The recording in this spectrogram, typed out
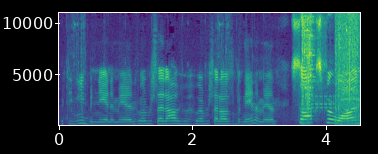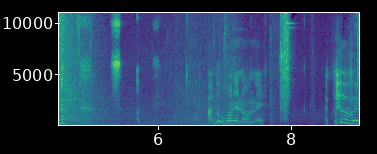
What do you mean, banana man? Whoever said I was, whoever said I was a banana man. Sucks for one. I'm the one and only. I clearly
